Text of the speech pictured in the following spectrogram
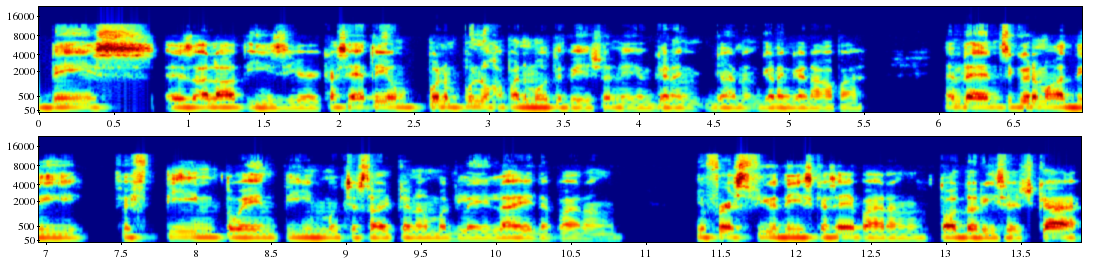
days is a lot easier kasi ito yung punong-puno ka pa ng motivation, eh, yung ganang ganang ganang-gana ka pa. And then siguro mga day 15, 20 magsa-start ka ng maglaylay na parang yung first few days kasi parang todo research ka.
